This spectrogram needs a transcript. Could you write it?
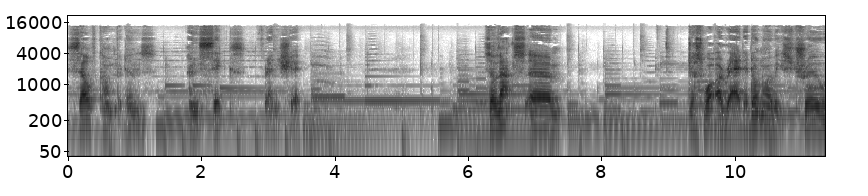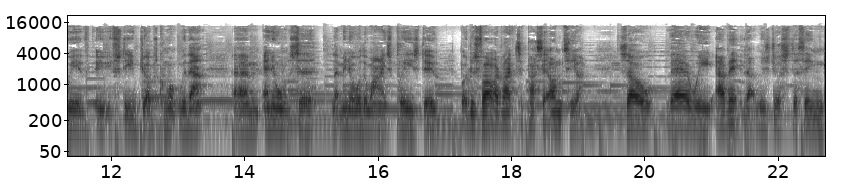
self confidence, and six, friendship. So that's um, just what I read. I don't know if it's true, if, if Steve Jobs come up with that. Um, anyone wants to let me know otherwise, please do. But I just thought I'd like to pass it on to you. So there we have it. That was just a thing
